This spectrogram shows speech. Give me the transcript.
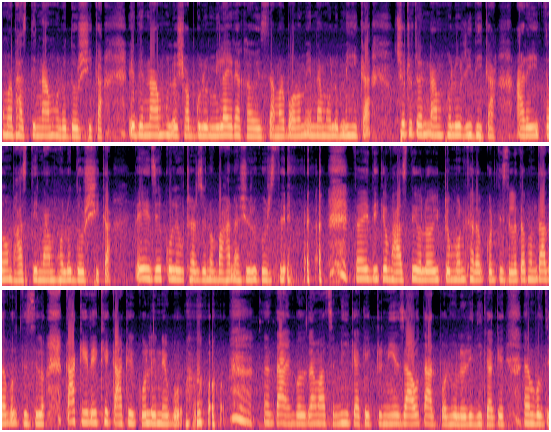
আমার ভাস্তির নাম হলো দর্শিকা। এদের নাম হলো সবগুলো মিলাই রাখা হয়েছে। আমার বড় মেয়ের নাম হলো মিহিকা, ছোটোটার নাম হলো রিধিকা, আর এই তো ভাস্তির নাম হলো দর্শিকা। তো এই যে কোলে ওঠার জন্য বাহানা শুরু করছে। তো এইদিকে ভাস্তি হলো, একটু মন খারাপ করতেছিল। তখন দাদা বলতেছিল, কাকে রেখে কাকে কোলে নেব? তাই আমি বলতাম আচ্ছা মিহিকাকে একটু নিয়ে যাও। তারপর হলো রিধিকাকে। বলতে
